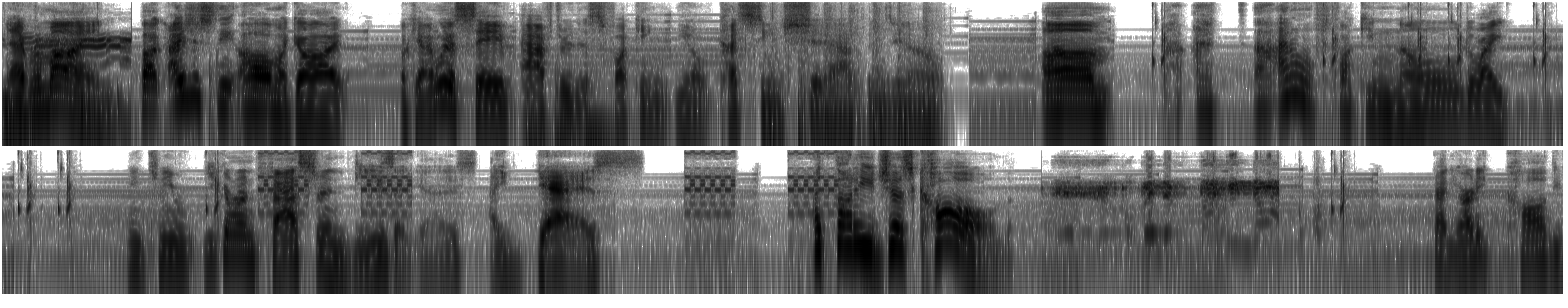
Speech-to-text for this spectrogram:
Never mind. Fuck, I just need. Oh my god. Okay, I'm gonna save after this fucking, you know, cutscene shit happens, you know? Um, I, I don't fucking know. Do I. I mean, can you. You can run faster in these, I guess. I guess. I thought he just called. God, you already called, you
